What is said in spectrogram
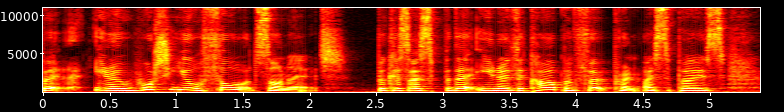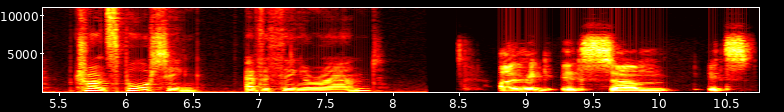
But, you know, what are your thoughts on it? Because I, that, you know, the carbon footprint, I suppose, transporting everything around. I think it's um, it's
